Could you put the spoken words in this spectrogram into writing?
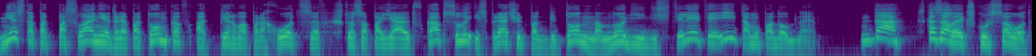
Место под послание для потомков от первопроходцев, что запаяют в капсулы и спрячут под бетон на многие десятилетия и тому подобное. «Да», — сказала экскурсовод,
